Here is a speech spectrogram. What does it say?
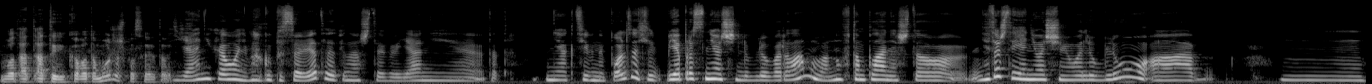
Вот, а, а ты кого-то можешь посоветовать? Я никого не могу посоветовать, потому что я говорю, я не, этот, не активный пользователь. Я просто не очень люблю Варламова, ну, в том плане, что не то, что я не очень его люблю, а... Ну,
